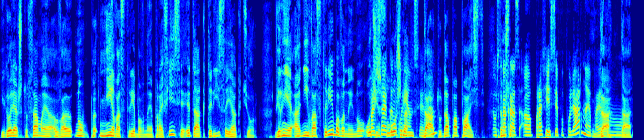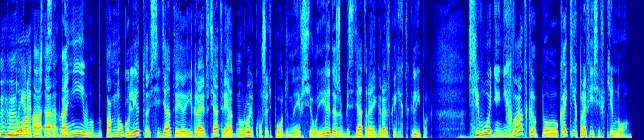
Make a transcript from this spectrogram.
и говорят, что самая ну, невостребованная профессия это актриса и актер. Вернее, они востребованы, но очень Большая сложно да, да? туда попасть. Потому что как раз а, профессия популярная, поэтому... Да, да. Мгм. Но а, между а, собой. они по много лет сидят и играют в театре одну роль кушать подано, и все. Или даже без театра, а играют в каких-то клипах. Сегодня нехватка э, каких профессий в кино?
